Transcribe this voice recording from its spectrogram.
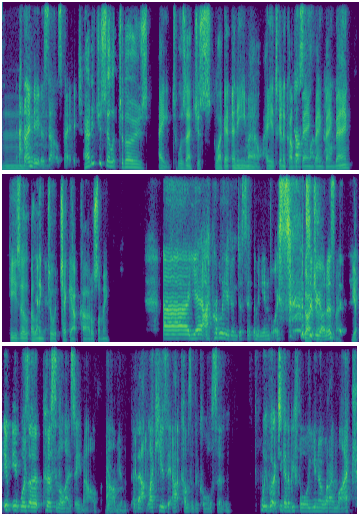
mm. and I need a sales page. How did you sell it to those eight? Was that just like an email? Hey, it's going to cover just bang, bang, bang, bang. Here's a, a yeah. link to a checkout card or something. Uh, yeah, I probably even just sent them an invoice gotcha. to be honest. But yeah. it, it, was a personalized email um, yeah, yeah. about like here's the outcomes of the course, and we've worked together before. You know what I'm like.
